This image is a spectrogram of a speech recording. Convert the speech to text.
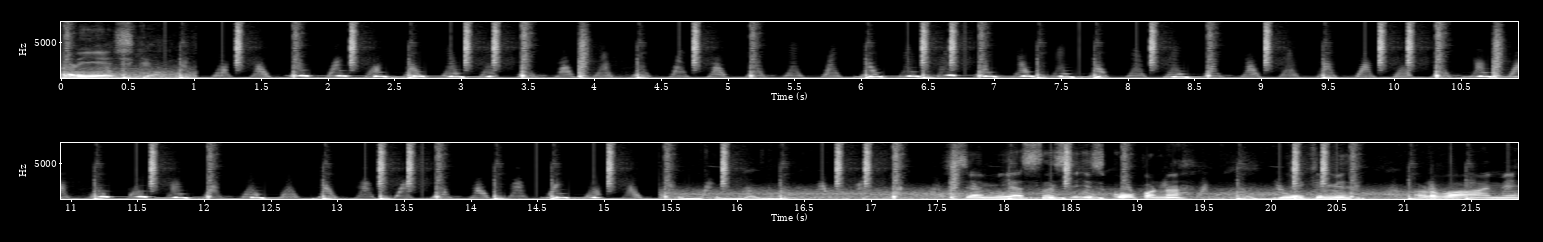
речке. Вся местность ископана некими рвами.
